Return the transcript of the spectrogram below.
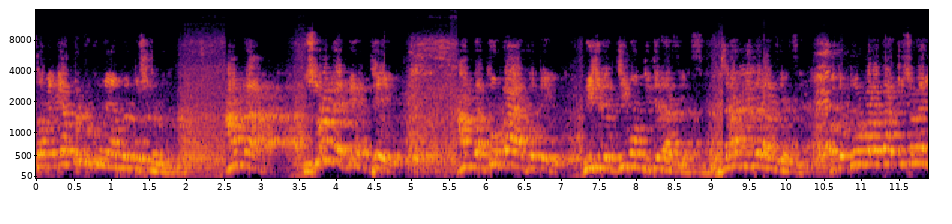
তবে এতটুকু নিয়ে আমরা তুষ্ট নই। আমরা জুলুমের বিরুদ্ধে আমরা দুর্বার হতে নিজেদের জীবন দিতে রাজি আছি, জান দিতে রাজি আছি। অত দুর্বলতার কিছু নাই।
